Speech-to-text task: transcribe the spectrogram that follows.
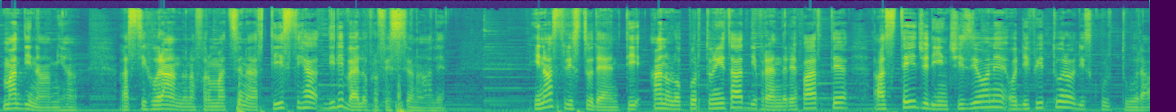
ma dinamica, assicurando una formazione artistica di livello professionale. I nostri studenti hanno l'opportunità di prendere parte a stage di incisione o di pittura o di scultura,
